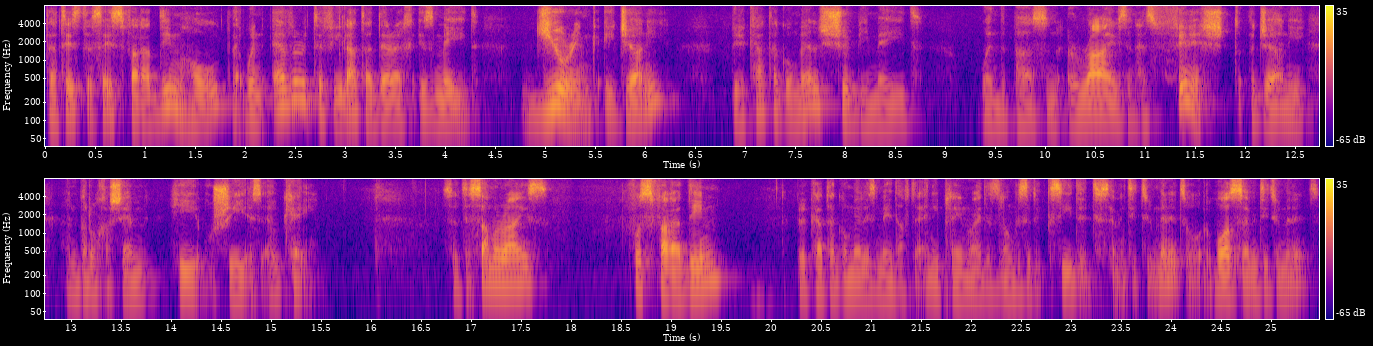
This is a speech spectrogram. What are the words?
That is to say, Sfaradim hold that whenever Tefilat Derech is made during a journey, Birkat Gomel should be made when the person arrives and has finished the journey, and Baruch Hashem, he or she is okay. So to summarize, for Sfaradim, Birkat Gomel is made after any plane ride as long as it exceeded 72 minutes, or it was 72 minutes.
